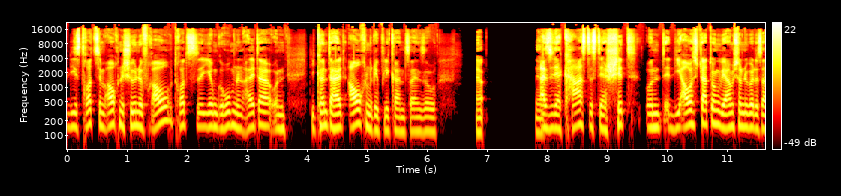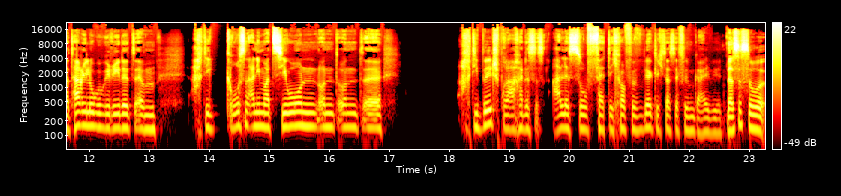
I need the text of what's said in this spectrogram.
die ist trotzdem auch eine schöne Frau, trotz ihrem gehobenen Alter und die könnte halt auch ein Replikant sein, so. Ja. Ja. Also der Cast ist der Shit und die Ausstattung, wir haben schon über das Atari-Logo geredet, ähm, ach, die großen Animationen und, und äh, ach, die Bildsprache, das ist alles so fett. Ich hoffe wirklich, dass der Film geil wird. Das ist so,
